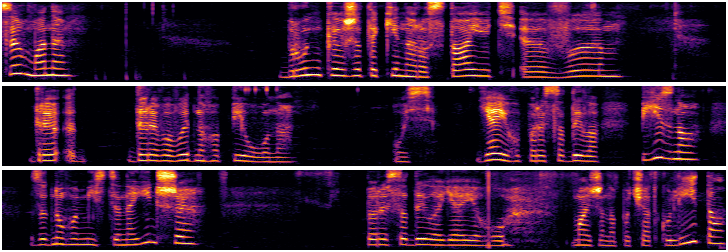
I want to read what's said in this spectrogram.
Це в мене бруньки вже такі наростають е, в деревовидного піона. Ось. Я його пересадила пізно з одного місця на інше. Пересадила я його майже на початку літа,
